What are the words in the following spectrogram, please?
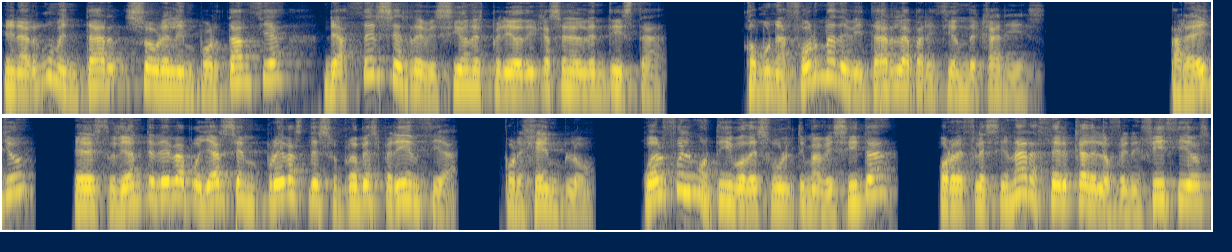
en argumentar sobre la importancia de hacerse revisiones periódicas en el dentista, como una forma de evitar la aparición de caries. Para ello, el estudiante debe apoyarse en pruebas de su propia experiencia, por ejemplo, ¿cuál fue el motivo de su última visita? o reflexionar acerca de los beneficios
